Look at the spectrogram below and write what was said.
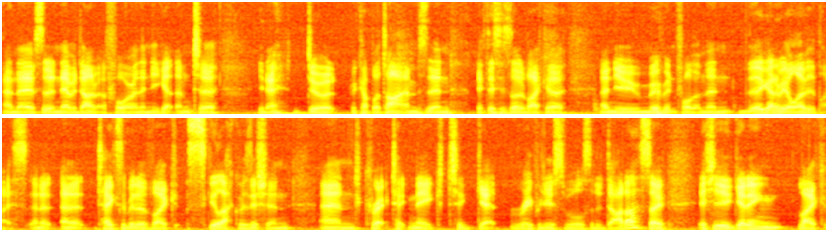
and they've sort of never done it before and then you get them to you know do it a couple of times then if this is sort of like a, a new movement for them then they're going to be all over the place and it and it takes a bit of like skill acquisition and correct technique to get reproducible sort of data so if you're getting like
